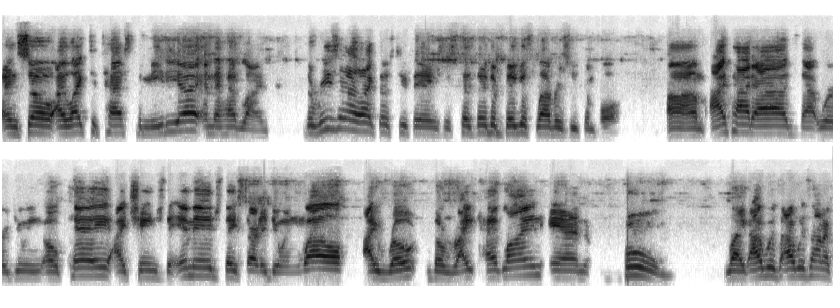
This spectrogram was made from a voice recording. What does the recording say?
And so I like to test the media and the headlines the reason I like those two things is because they're the biggest levers you can pull. Um, I've had ads that were doing okay. I changed the image. They started doing well. I wrote the right headline and boom. Like I was, I was on a,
